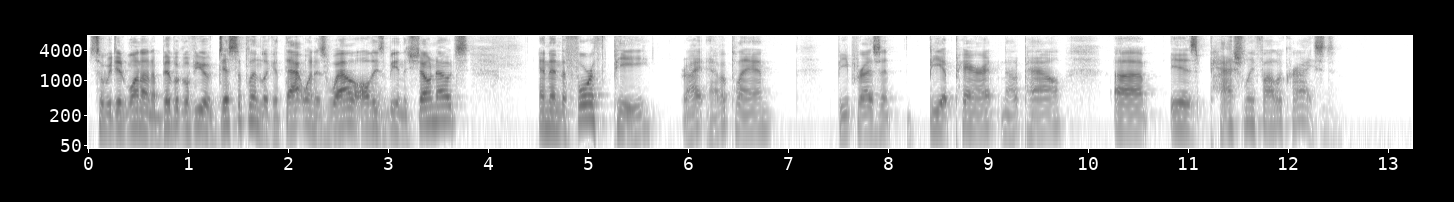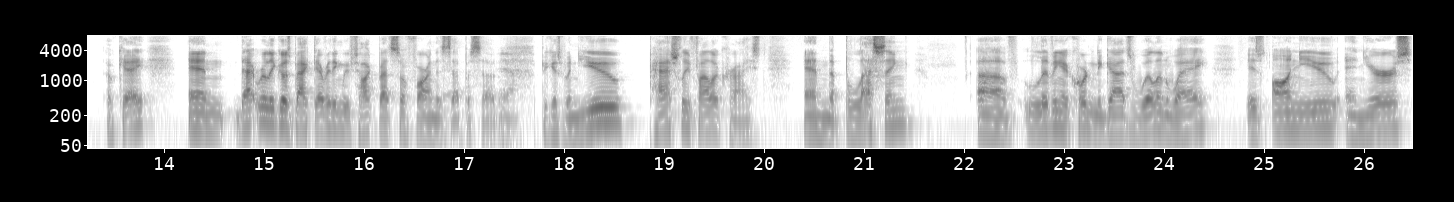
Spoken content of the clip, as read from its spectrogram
So we did one on a biblical view of discipline. Look at that one as well. All these will be in the show notes. And then the fourth P, right? Have a plan, be present, be a parent, not a pal, uh, is passionately follow Christ. Okay? And that really goes back to everything we've talked about so far in this episode. Yeah. Because when you passionately follow Christ and the blessing of living according to God's will and way is on you and yours,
